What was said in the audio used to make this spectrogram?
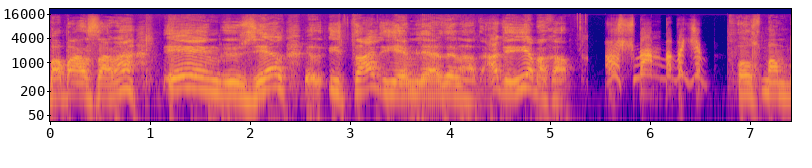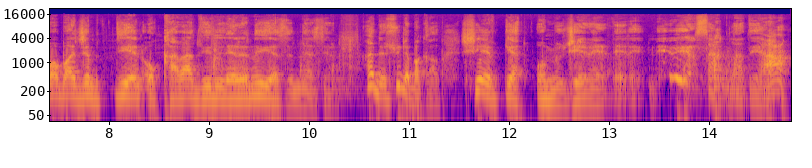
Baban sana en güzel e, ithal yemlerden aldı. Hadi ye bakalım. Osman babacığım. Osman babacım diyen o kara dillerini yesinler seni. Hadi söyle bakalım. Şevket o mücevherleri nereye sakladı ya?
